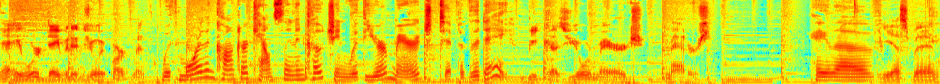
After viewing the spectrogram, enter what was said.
Hey, we're David and Joy Parkman with More Than Conquer Counseling and Coaching with your marriage tip of the day. because your marriage matters. Hey, love. Yes, man.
